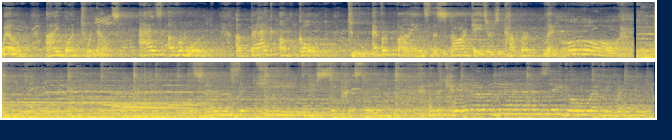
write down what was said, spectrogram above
Well, I want to announce, as a reward, a bag of gold to whoever finds the stargazer's copper lamp. Oh. The sins they keep their secrets there, and the caravans they go everywhere.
